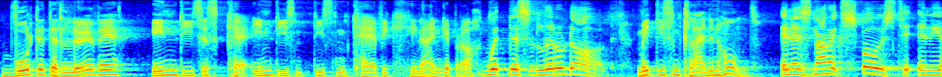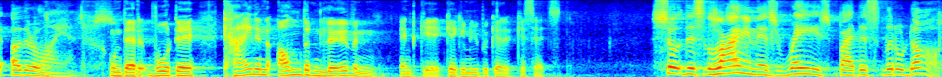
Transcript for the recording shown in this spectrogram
wurde der Löwe in, dieses, in diesen, diesen Käfig hineingebracht with this little dog mit diesem kleinen Hund. And is not exposed to any other lions. Und er wurde keinen anderen Löwen gegenübergesetzt. So this lion is raised by this little dog.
